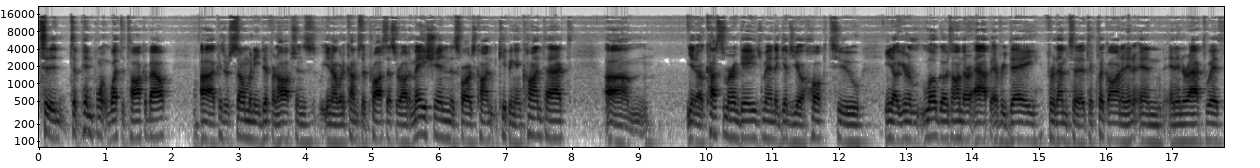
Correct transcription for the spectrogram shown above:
to to pinpoint what to talk about because uh, there's so many different options. You know, when it comes to processor automation, as far as con- keeping in contact, um, you know, customer engagement. It gives you a hook to you know your logos on their app every day for them to, to click on and and, and interact with.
